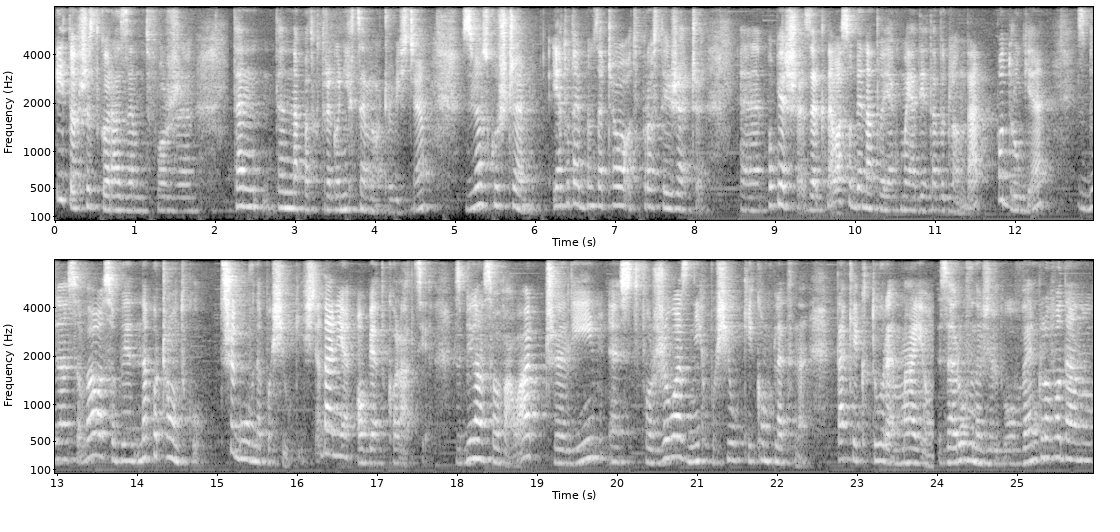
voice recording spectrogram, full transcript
i to wszystko razem tworzy ten, ten napad, którego nie chcemy oczywiście. W związku z czym ja tutaj bym zaczęła od prostej rzeczy. E, po pierwsze, zerknęła sobie na to, jak moja dieta wygląda. Po drugie, zbilansowała sobie na początku trzy główne posiłki: śniadanie, obiad, kolację. Zbilansowała, czyli e, stworzyła z nich posiłki kompletne, takie, które mają zarówno źródło węglowodanów,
